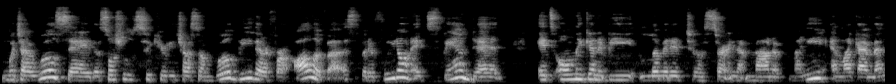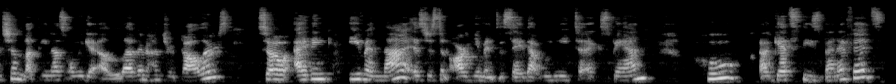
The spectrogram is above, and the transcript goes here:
which I will say the Social Security Trust Fund will be there for all of us. But if we don't expand it, it's only going to be limited to a certain amount of money. And like I mentioned, Latinas only get $1,100. So I think even that is just an argument to say that we need to expand who uh, gets these benefits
